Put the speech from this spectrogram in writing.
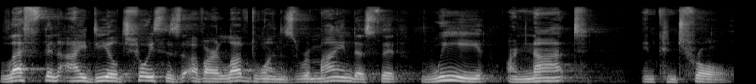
less than ideal choices of our loved ones remind us that we are not in control.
